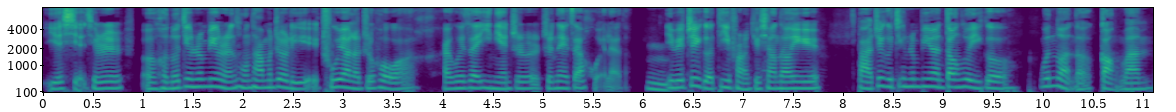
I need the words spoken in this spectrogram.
也写，其实呃，很多精神病人从他们这里出院了之后啊，还会在一年之之内再回来的。嗯，因为这个地方就相当于把这个精神病院当做一个温暖的港湾，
